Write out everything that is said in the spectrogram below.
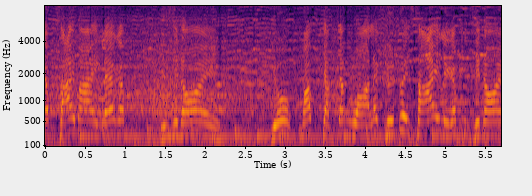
ครับซ้ายมาอีกแล้วครับ อินซีน้อยโยกปั๊บจับจังหวะและคืนด้วยซ้ายเลยครับอินซีน้อย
